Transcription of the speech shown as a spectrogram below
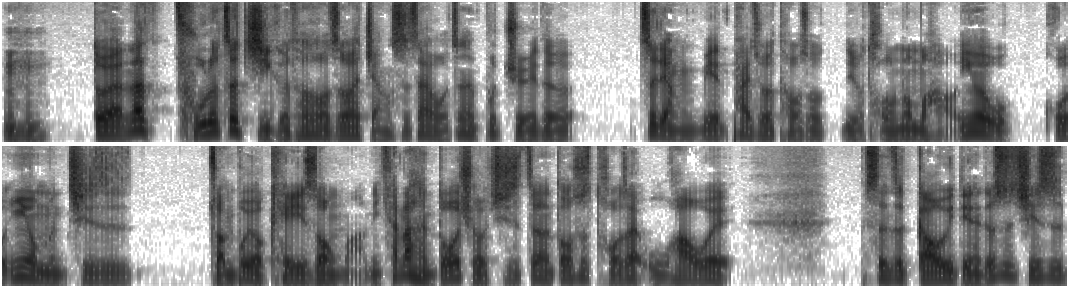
嗯哼，对啊，那除了这几个投手之外，讲实在，我真的不觉得这两边派出的投手有投那么好，因为我我因为我们其实转播有 K zone 嘛，你看到很多球其实真的都是投在五号位，甚至高一点，就是其实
